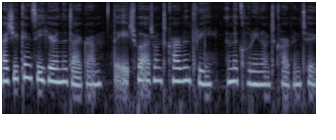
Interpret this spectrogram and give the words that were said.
As you can see here in the diagram, the H will add on to carbon 3 and the chlorine onto carbon 2.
